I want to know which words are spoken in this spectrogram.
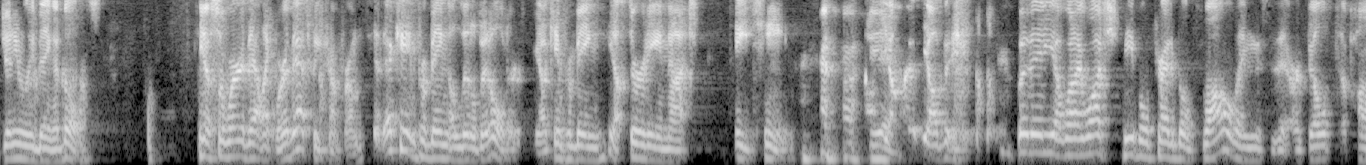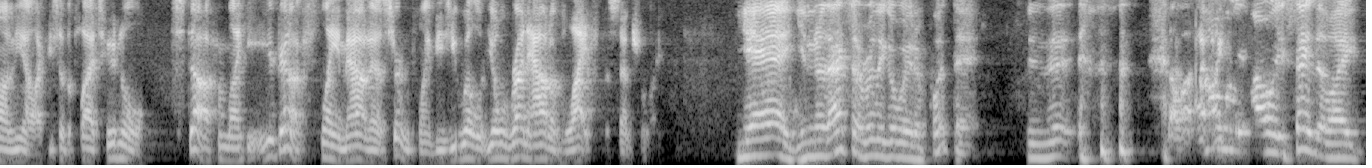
genuinely being adults. You know, so where that like where that tweet come from? That came from being a little bit older. You know, it came from being you know 30 and not 18. yeah. you know, you know, but, but, then, you know, when I watch people try to build followings that are built upon, you know, like you said, the platitudinal stuff, I'm like, you're going to flame out at a certain point because you will, you'll run out of life essentially. Yeah. You know, that's a really good way to put that. Is that no, I, I, always, I always say that, like,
